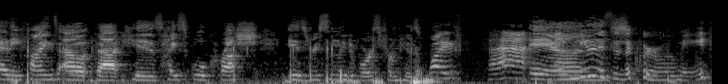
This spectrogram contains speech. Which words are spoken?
and he finds out that his high school crush is recently divorced from his wife. Ah, I And- knew this was a queer movie.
